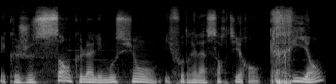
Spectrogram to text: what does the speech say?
et que je sens que là l'émotion, il faudrait la sortir en criant,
